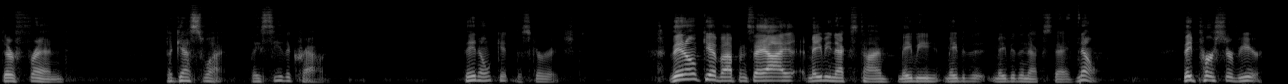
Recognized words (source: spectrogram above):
their friend. But guess what? They see the crowd. They don't get discouraged. They don't give up and say, "I maybe next time, maybe maybe the, maybe the next day." No. They persevere.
